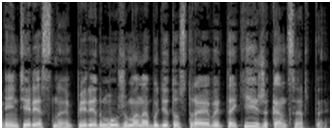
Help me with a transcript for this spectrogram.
Интересно, перед мужем она будет устраивать такие же концерты?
